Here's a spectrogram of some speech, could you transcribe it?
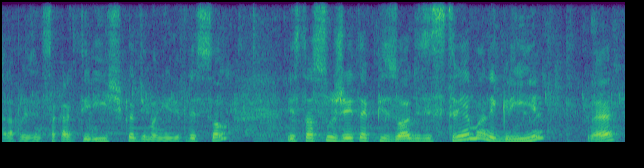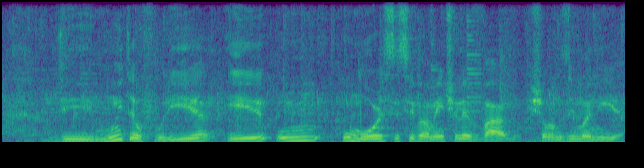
ela apresenta essa característica de mania e depressão está sujeita a episódios de extrema alegria, né? de muita euforia e um humor excessivamente elevado, que chamamos de mania.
